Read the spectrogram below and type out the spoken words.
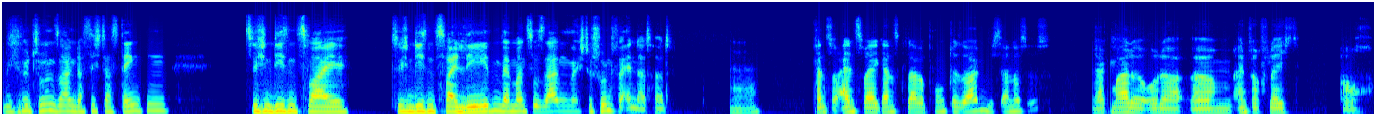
Ich würde schon sagen, dass sich das Denken zwischen diesen zwei, zwischen diesen zwei Leben, wenn man so sagen möchte, schon verändert hat. Mhm. Kannst du ein, zwei ganz klare Punkte sagen, wie es anders ist? Merkmale oder ähm, einfach vielleicht auch,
